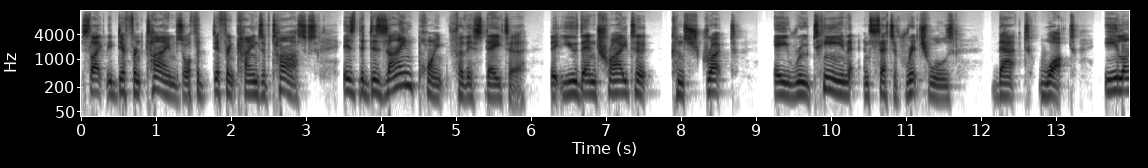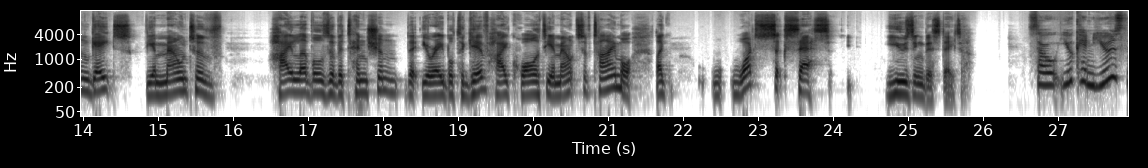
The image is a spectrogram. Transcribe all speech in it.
slightly different times or for different kinds of tasks. Is the design point for this data that you then try to construct a routine and set of rituals that what elongates the amount of high levels of attention that you're able to give, high quality amounts of time, or like what's success using this data? So you can use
